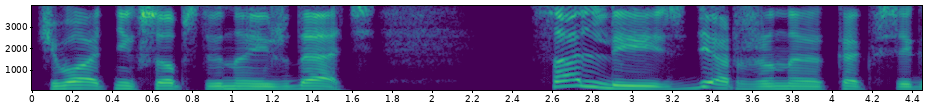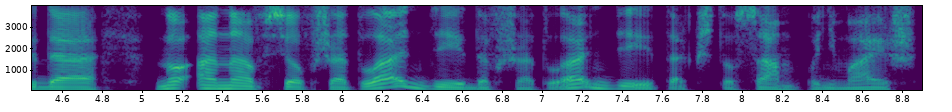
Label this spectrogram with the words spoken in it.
Чего от них, собственно, и ждать?» Салли сдержана, как всегда, но она все в Шотландии, да в Шотландии, так что сам понимаешь.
